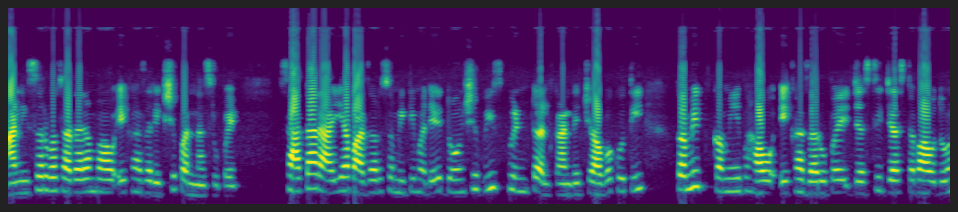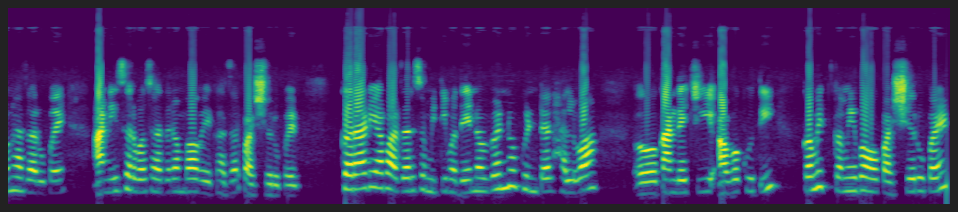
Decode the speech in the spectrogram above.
आणि सर्वसाधारण भाव एक हजार एकशे पन्नास रुपये. सातारा या बाजार समितीमध्ये दोनशे वीस क्विंटल कांद्याची आवक होती. कमीत कमी भाव एक हजार रुपये जास्तीत जास्त भाव दोन हजार रुपये आणि सर्वसाधारण भाव एक हजार पाचशे रुपये. कराड या बाजार समितीमध्ये नव्याण्णव क्विंटल हलवा कांद्याची आवक होती. कमीत कमी भाव पाचशे रुपये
